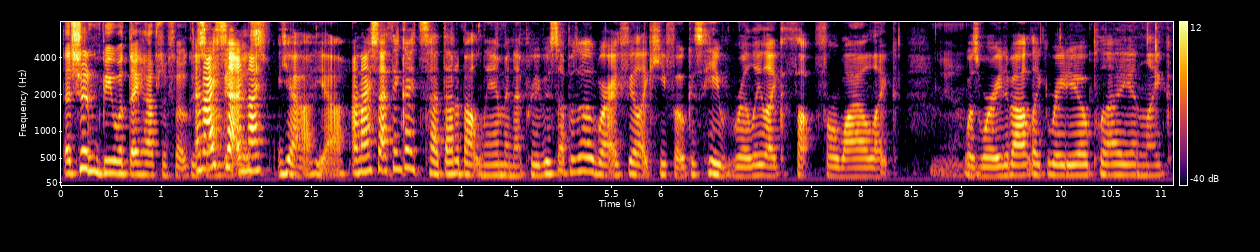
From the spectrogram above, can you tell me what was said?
that shouldn't be what they have to focus on. And on. I said, and I yeah, yeah, and I I think I said that about Liam in a previous episode where I feel like he focused, he really like thought for a while, like was worried about like radio play and like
